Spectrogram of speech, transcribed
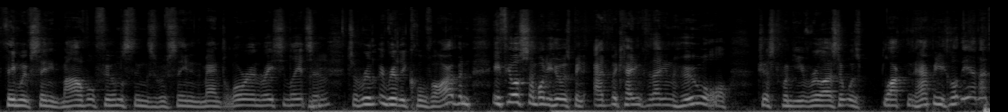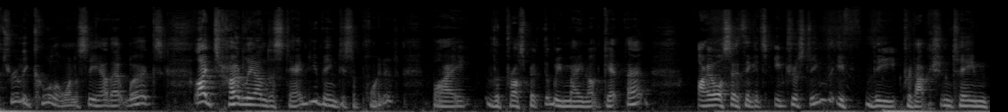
thing we've seen in Marvel films, things we've seen in The Mandalorian recently. It's a mm-hmm. it's a really really cool vibe. And if you're somebody who has been advocating for that in Who, or just when you realised it was likely to happen, you thought, yeah, that's really cool. I want to see how that works. I totally understand you being disappointed by the prospect that we may not get that. I also think it's interesting if the production team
